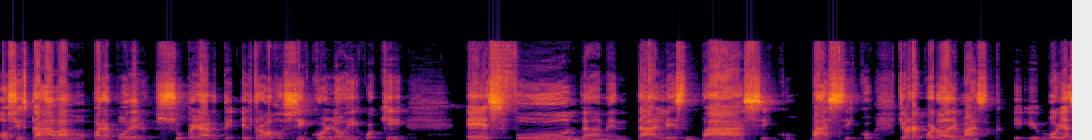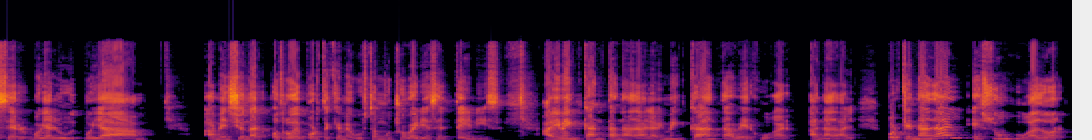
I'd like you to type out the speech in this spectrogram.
o si estás abajo para poder superarte. El trabajo psicológico aquí es fundamental, es básico, básico. Yo recuerdo además, y, voy a hacer, voy a, voy a, a, mencionar otro deporte que me gusta mucho ver y es el tenis. A mí me encanta Nadal, a mí me encanta ver jugar a Nadal, porque Nadal es un jugador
